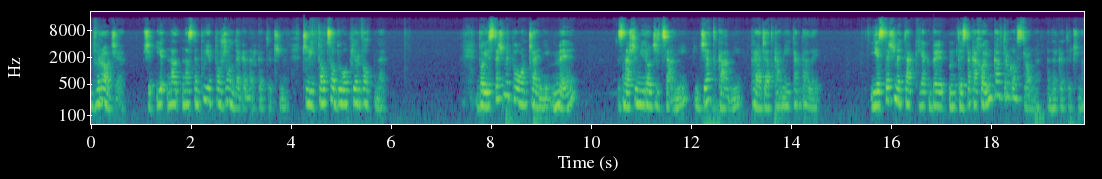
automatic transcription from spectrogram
w rodzie. Się, na, następuje porządek energetyczny, czyli to, co było pierwotne. Bo jesteśmy połączeni, my, z naszymi rodzicami, dziadkami, pradziadkami i tak jesteśmy tak jakby, mm, to jest taka choinka w drugą stronę energetyczna.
